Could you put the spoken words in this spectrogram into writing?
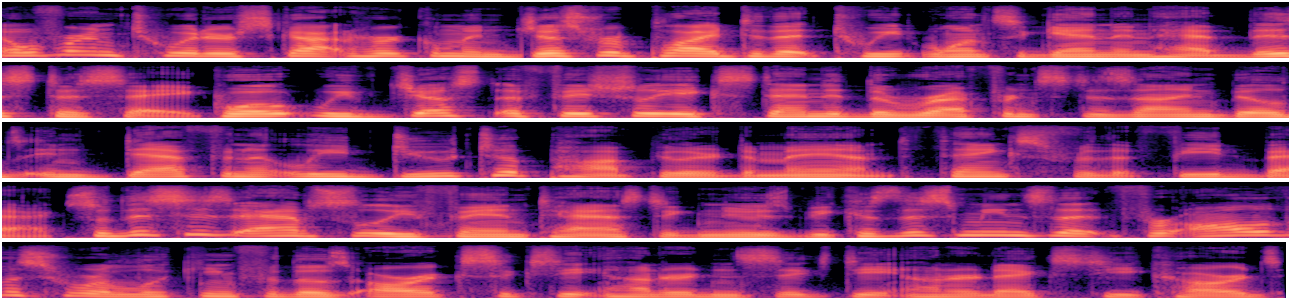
over on Twitter, Scott Herkelman just replied to that tweet once again and had this to say, quote, we've just officially extended the reference design builds indefinitely due to popular demand. Thanks for the feedback. So this is absolutely fantastic news because this means that for all of us who are looking for those RX 6800 and 6800 XT cards,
